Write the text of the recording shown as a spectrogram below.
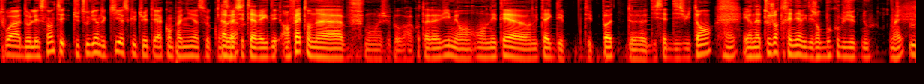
toi, adolescent, tu te souviens de qui est-ce que tu étais accompagné à ce Ah concert? bah, c'était avec des. En fait, on a. pff, Bon, je vais pas vous raconter ma vie, mais on, on était, euh, on était avec des, des potes de 17-18 ans Ouais. et on a toujours traîné avec des gens beaucoup plus vieux que nous. Ouais. Mm.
